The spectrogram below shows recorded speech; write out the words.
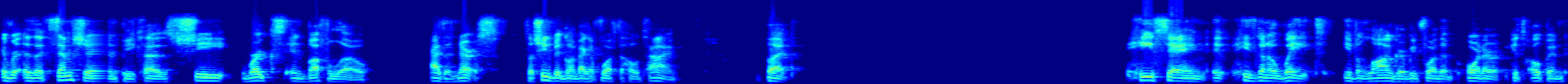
is exemption because she works in Buffalo as a nurse. So she's been going back and forth the whole time. But he's saying it, he's going to wait even longer before the order gets opened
